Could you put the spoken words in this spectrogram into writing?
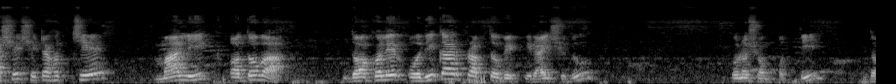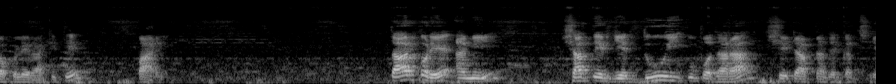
আসে সেটা হচ্ছে মালিক অথবা দখলের অধিকার প্রাপ্ত ব্যক্তিরাই শুধু কোনো সম্পত্তি দখলে রাখিতে পারে। তারপরে আমি সাতের যে দুই উপধারা, সেটা আপনাদের কাছে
